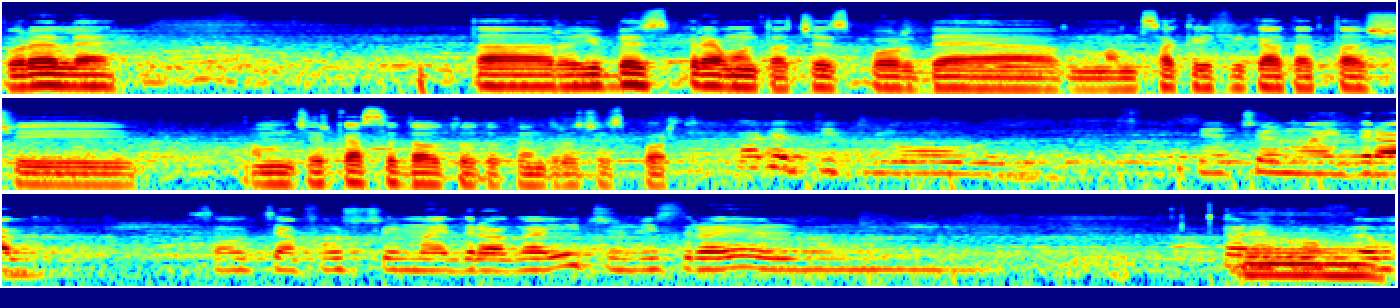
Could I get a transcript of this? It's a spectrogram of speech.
cu rele, dar iubesc prea mult acest sport, de-aia m-am sacrificat atât și am încercat să dau totul pentru acest sport. Care titlu ți-e cel mai drag? Sau ți-a fost cel mai drag aici, în Israel? În- Care trofeu?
